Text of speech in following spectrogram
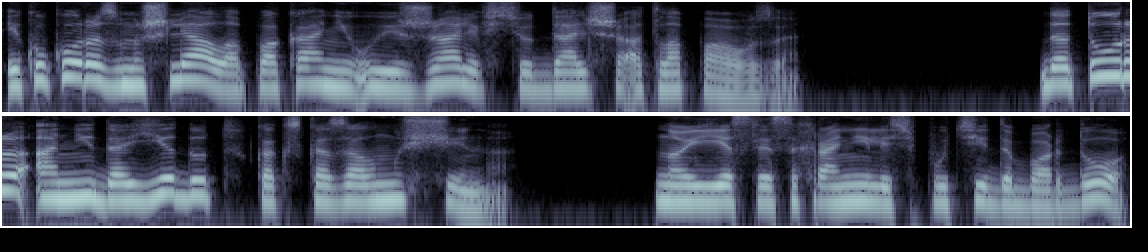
и Куко размышляла, пока они уезжали все дальше от Лапаузы. До Тура они доедут, как сказал мужчина. Но если сохранились пути до Бордо,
